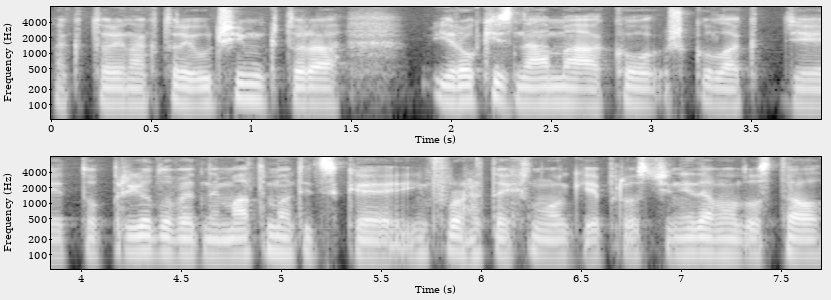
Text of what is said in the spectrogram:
na ktorej, na ktorej učím, ktorá je roky známa ako škola, kde je to prírodovedné, matematické, informačné technológie. Proste nedávno dostal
